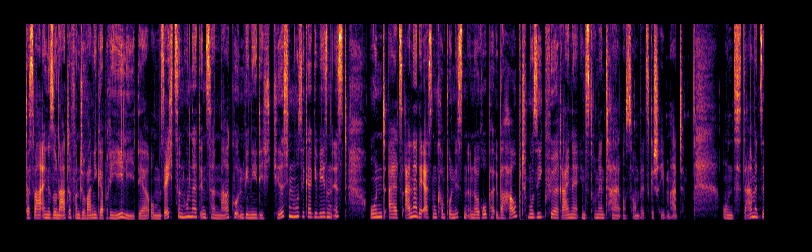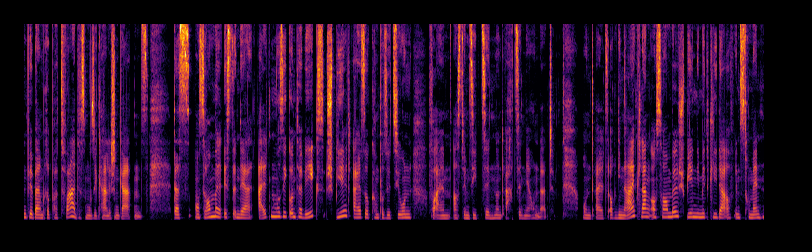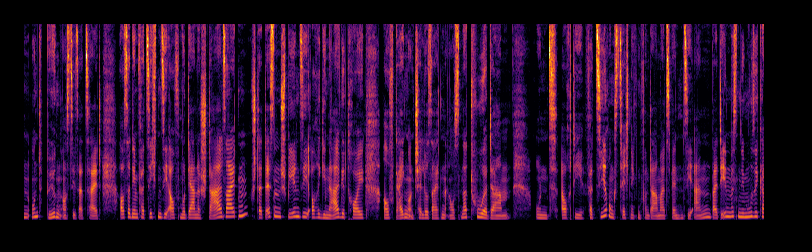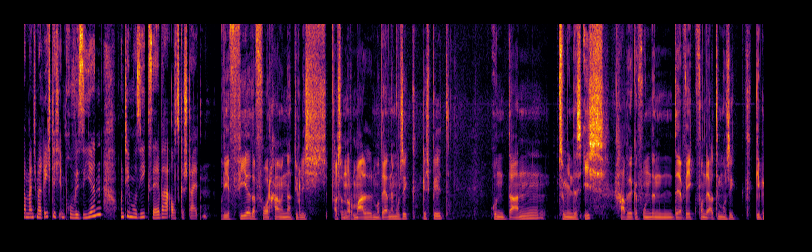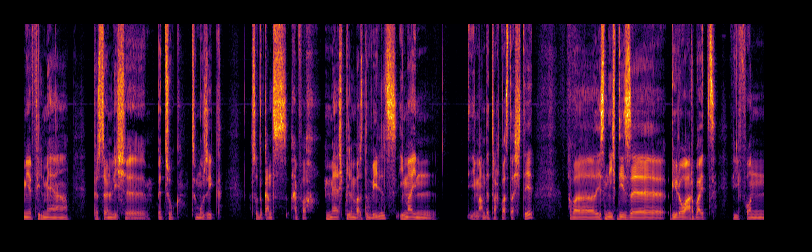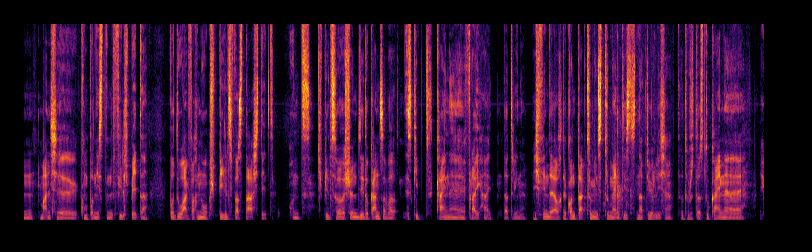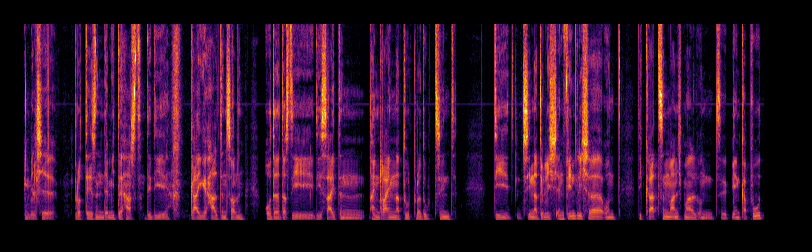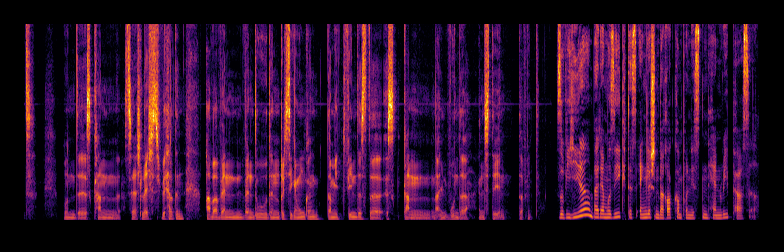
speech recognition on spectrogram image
Das war eine Sonate von Giovanni Gabrieli, der um 1600 in San Marco in Venedig Kirchenmusiker gewesen ist und als einer der ersten Komponisten in Europa überhaupt Musik für reine Instrumentalensembles geschrieben hat. Und damit sind wir beim Repertoire des musikalischen Gartens. Das Ensemble ist in der alten Musik unterwegs, spielt also Kompositionen vor allem aus dem 17. und 18. Jahrhundert. Und als Originalklangensemble spielen die Mitglieder auf Instrumenten und Bögen aus dieser Zeit. Außerdem verzichten sie auf moderne Stahlseiten, stattdessen spielen sie originalgetreu auf Geigen- und Celloseiten aus Naturdarm. Und auch die Verzierungstechniken von damals wenden sie an. Bei denen müssen die Musiker manchmal richtig improvisieren und die Musik selber ausgestalten. Wir vier davor haben natürlich also normal moderne Musik gespielt. Und dann, zumindest ich, habe gefunden, der Weg von der alten Musik gibt mir viel mehr persönlichen Bezug zur Musik. Also du kannst einfach mehr spielen, was du willst, immer in, im Anbetracht, was da steht. Aber ist nicht diese Büroarbeit wie von manchen Komponisten viel später, wo du einfach nur spielst, was da steht. Und spielst so schön, wie du kannst, aber es gibt keine Freiheit da drinnen. Ich finde auch, der Kontakt zum Instrument ist natürlicher. Dadurch, dass du keine irgendwelche Prothesen in der Mitte hast, die die Geige halten sollen. Oder dass die, die Saiten ein rein Naturprodukt sind die sind natürlich empfindlicher und die kratzen manchmal und äh, gehen kaputt und es kann sehr schlecht werden. Aber wenn, wenn du den richtigen Umgang damit findest, äh, es kann ein Wunder entstehen damit. So wie hier bei der Musik des englischen Barockkomponisten Henry Purcell.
